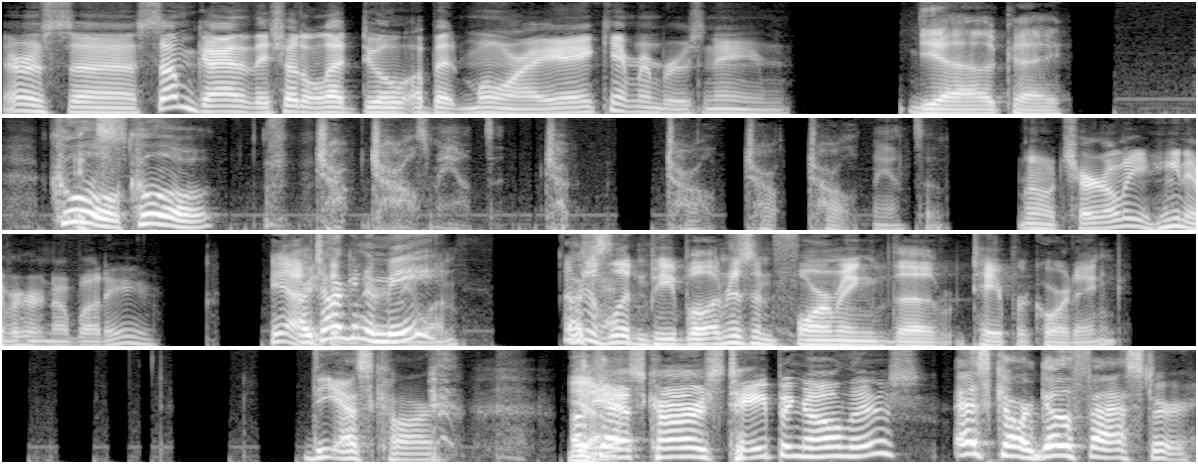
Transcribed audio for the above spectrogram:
There was uh, some guy that they should have let do a bit more. I, I can't remember his name. Yeah. Okay. Cool, It's- cool. Char- Charles Manson. Char- Charles Charles Charles Manson. No, Charlie. He never hurt nobody. Yeah. Are you talking to me? anyone. I'm just letting people. I'm just informing the tape recording. The S car. Yeah. Okay. S car is taping all this. S car, go faster.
